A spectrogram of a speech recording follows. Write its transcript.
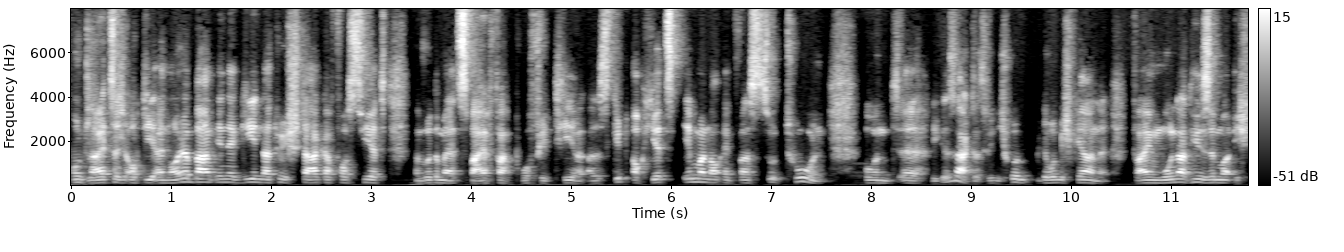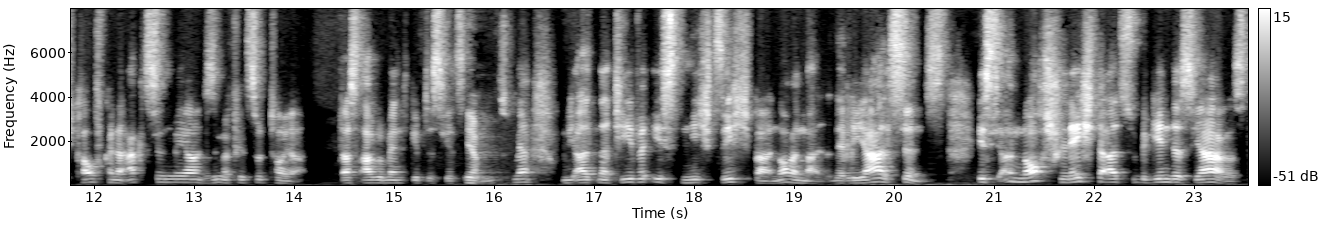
und gleichzeitig auch die erneuerbaren Energien natürlich stärker forciert, dann würde man ja zweifach profitieren. Also es gibt auch jetzt immer noch etwas zu tun. Und äh, wie gesagt, das wiederhole ich gerne. Vor einem Monat hieß es immer, ich kaufe keine Aktien mehr, die sind mir viel zu teuer. Das Argument gibt es jetzt ja. nicht mehr. Und die Alternative ist nicht sichtbar. Noch einmal, der Realzins ist ja noch schlechter als zu Beginn des Jahres.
